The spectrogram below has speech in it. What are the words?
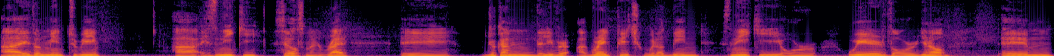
I don't mean to be a sneaky salesman, right? Uh, you can deliver a great pitch without being sneaky or weird or you know um,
